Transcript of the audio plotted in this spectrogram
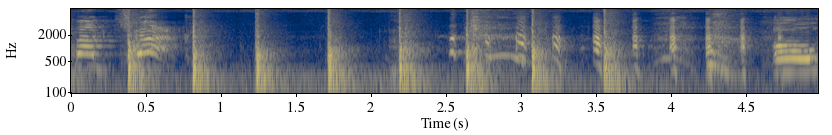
bug truck. oh.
